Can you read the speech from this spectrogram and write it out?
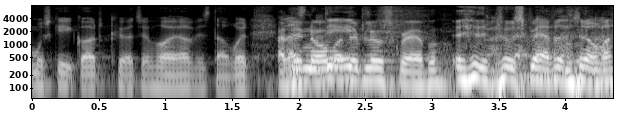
måske godt køre til højre, hvis der er rødt. Eller det sådan, nummer, er det ikke- blev scrappet. det blev scrappet det nummer.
